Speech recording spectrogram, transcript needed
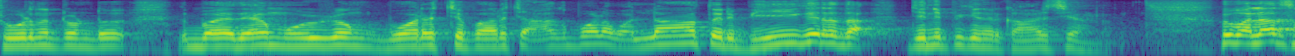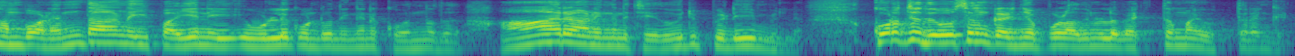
ചൂടുന്നിട്ടുണ്ട് ദേഹം മുഴുവൻ ഉരച്ച് പറിച്ച് ആകെപ്പാടെ വല്ലാത്തൊരു ഭീകരത ജനിപ്പിക്കുന്ന ഒരു കാഴ്ചയാണ്. ഒരു വല്ലാത്ത സംഭവമാണ്. എന്താണ് ഈ പയ്യനെ ഈ ഉള്ളിൽ കൊണ്ടുവന്ന് ഇങ്ങനെ കൊന്നത്? ആരാണ് ഇങ്ങനെ ചെയ്തത്? ഒരു പിടിയുമില്ല. കുറച്ച് ദിവസം കഴിഞ്ഞപ്പോൾ അതിനുള്ള വ്യക്തമായ ഉത്തരം കിട്ടി.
